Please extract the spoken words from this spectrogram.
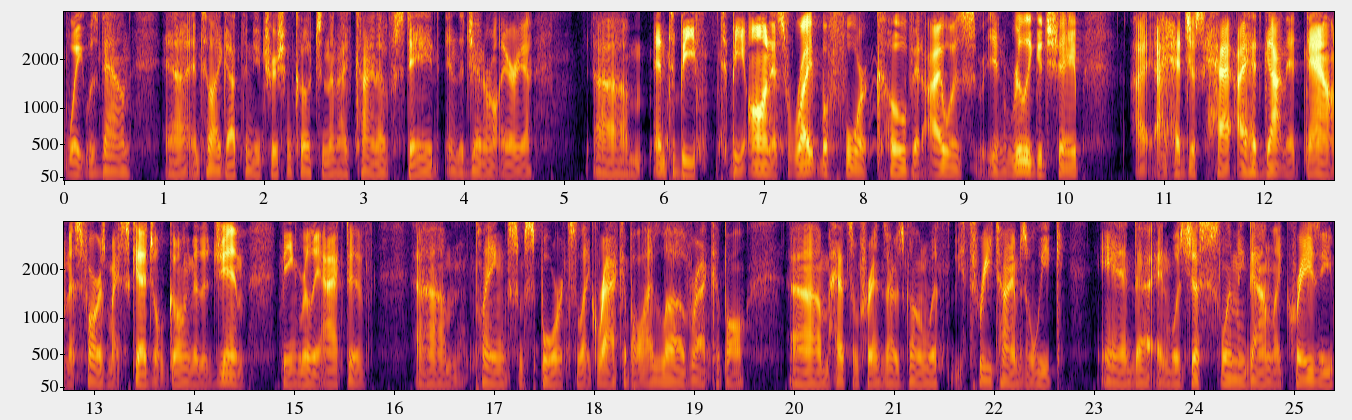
weight was down uh, until I got the nutrition coach. And then I kind of stayed in the general area. Um, and to be to be honest, right before COVID, I was in really good shape. I, I had just had I had gotten it down as far as my schedule, going to the gym, being really active, um, playing some sports like racquetball. I love racquetball. Um, had some friends I was going with three times a week, and uh, and was just slimming down like crazy.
